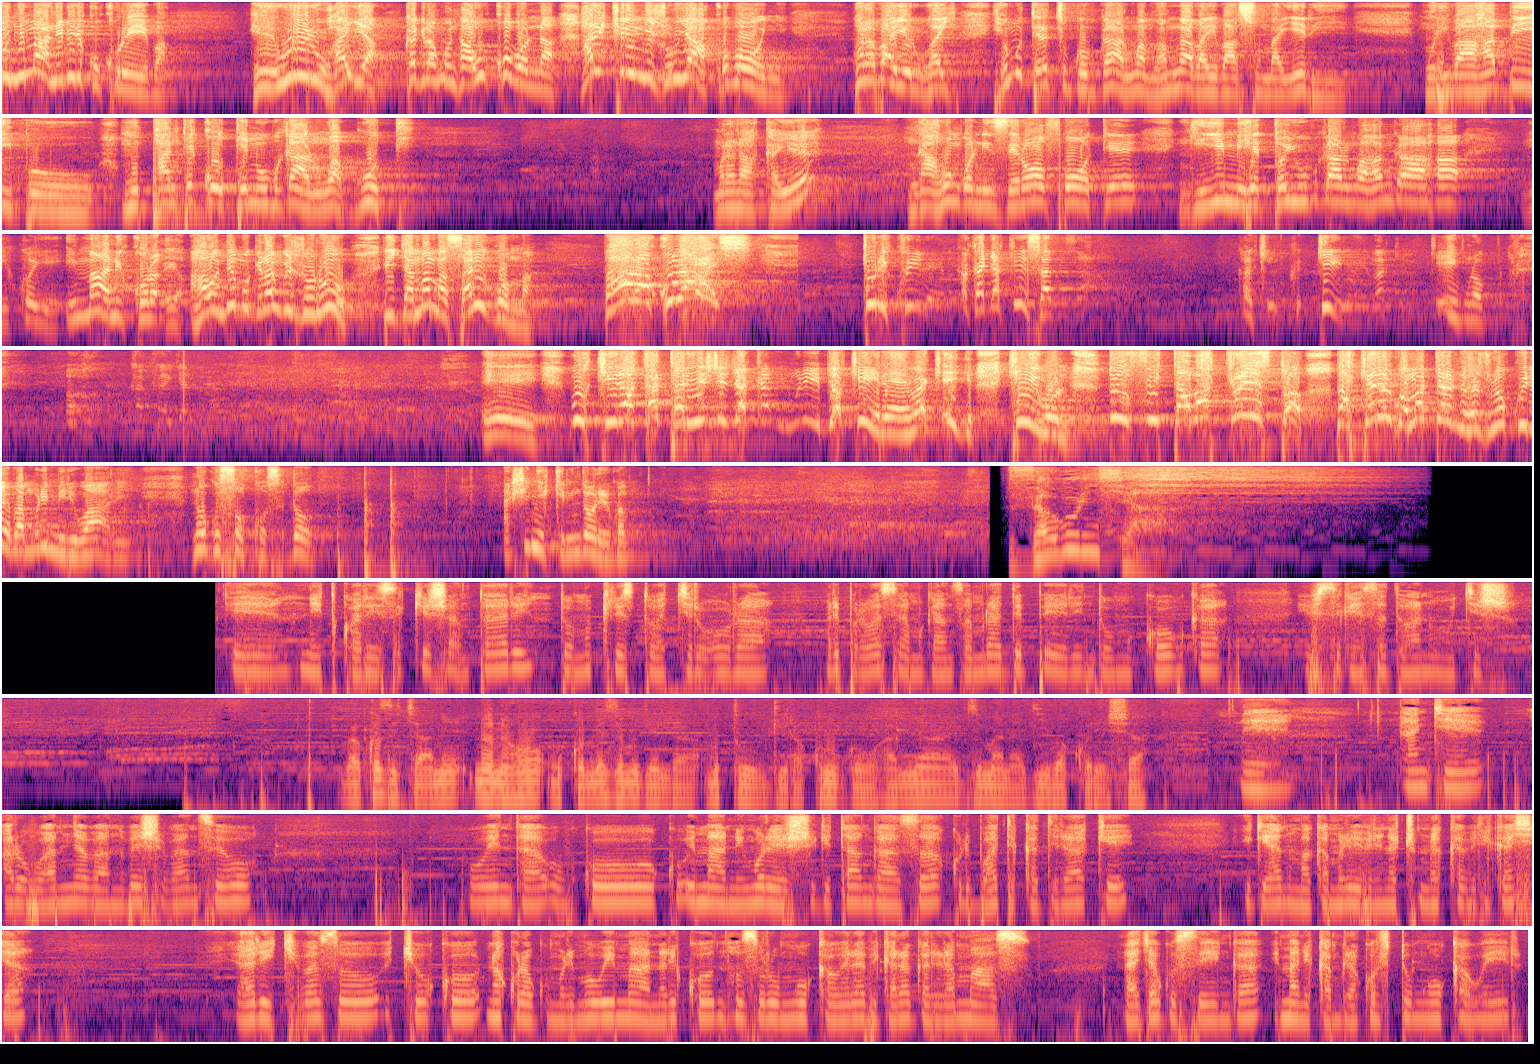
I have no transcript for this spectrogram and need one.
ukuntu imana iba iri kukureba. Eh, uri ruhaya ukagira ngo ntawe ukubona ariko iri mu ijuru yakubonye. Warabaye ruhaya. Iyo muteretse ubwo bwanwa muba mwabaye ba sumayeri. Muri ba habibu. Mupantekote n'ubwanwa guti murarakaye? Ngaho ngo ni zero fote ngiyi imiheto y'ubwanwa ahangaha. Niko ye. Imana ikora eh, aho ndi mugira ngo ijuru rijyamo amasarigoma. Barakubeshye! Turi kwireba kakajya kisabiza kireba kinopa kakajya Eh, bukira katarishije kabiri muri ibyo kireba kibona dufite abakristo bakererwa amateraniro hejuru yo kwireba muri miriwari. No gusokoza do. Ashinyikira indorerwamo. Zaburi nshya. Nitwa Riziki Chantal ndi umukristo wa Kiruhura muri paruwasi ya Muganza muri ADPR ndi umukobwa ibisigaye duhana umugisha. Murakoze cyane noneho mukomeze mugenda mutubwira kuri ubwo buhamya iby'imana yagiye ibakoresha. Eh, nanjye hari ubuhamya abantu benshi banzeho wenda ubwo imana inkoresha igitangaza kuri buwate kadirake igihanumaga muri bibiri na cumi na kabiri gashya hari ikibazo cy'uko nakoraga umurimo w'imana ariko ntuzure umwuka wera bigaragarira amaso. Najya gusenga imana ikambwira ko mfite umwuka wera.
